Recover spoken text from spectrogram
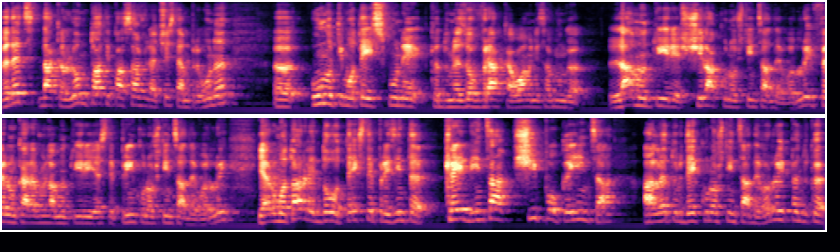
Vedeți, dacă luăm toate pasajele acestea împreună, 1 uh, Timotei spune că Dumnezeu vrea ca oamenii să ajungă la mântuire și la cunoștința adevărului. Felul în care ajung la mântuire este prin cunoștința adevărului. Iar următoarele două texte prezintă credința și pocăința alături de cunoștința adevărului, pentru că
